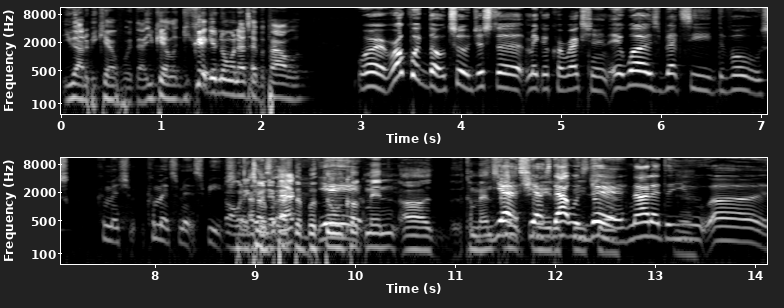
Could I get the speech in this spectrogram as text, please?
you got to be careful with that. You can't you can't give no one that type of power. Word. Real quick though, too, just to make a correction, it was Betsy DeVos' commence- commencement speech. Oh, when they At turned the, it back. at the Bethune Yeah. Cookman uh, commencement. yes, yes, made a that was speech, there. yeah. Not at the Yeah. U uh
